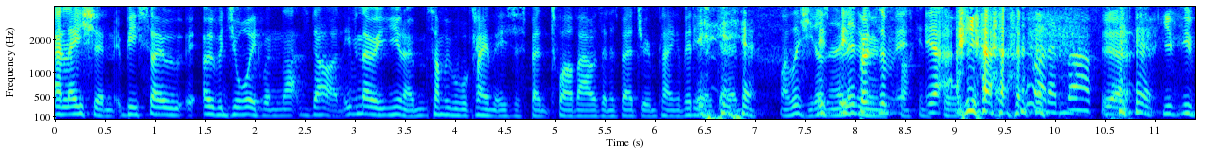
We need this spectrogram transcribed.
elation, be so overjoyed when that's done. Even though you know some people will claim that he's just spent twelve hours in his bedroom playing a video game. yeah. I wish he doesn't. he's live put some, fucking yeah, Saw. yeah. what a bastard. yeah, you you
